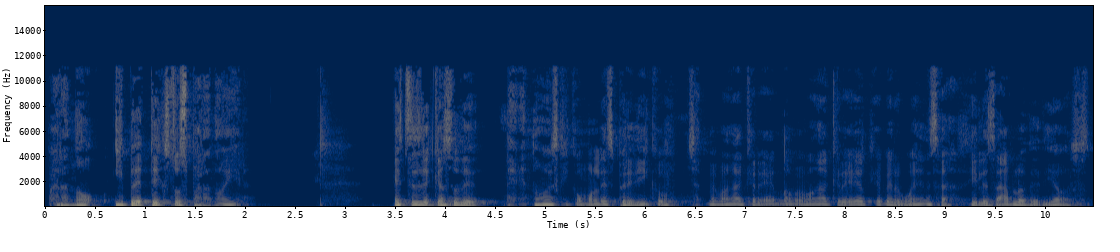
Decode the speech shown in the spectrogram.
para no, y pretextos para no ir. Este es el caso de, no, es que como les predico, me van a creer, no me van a creer, qué vergüenza si les hablo de Dios.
